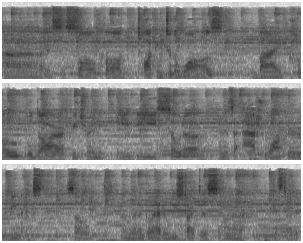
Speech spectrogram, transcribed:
Uh, it's a song called "Talking to the Walls" by Claude Boudard featuring EB Soda, and it's an Ash Walker remix. So I'm gonna go ahead and restart this and uh, get started.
